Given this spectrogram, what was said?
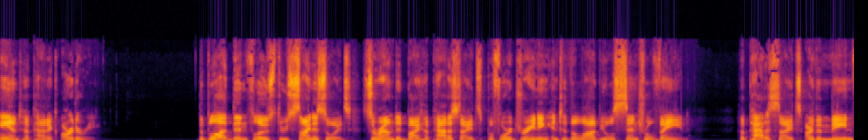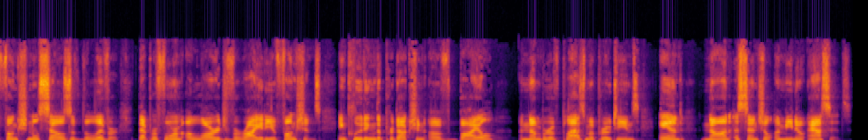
and hepatic artery. The blood then flows through sinusoids surrounded by hepatocytes before draining into the lobule's central vein. Hepatocytes are the main functional cells of the liver that perform a large variety of functions, including the production of bile, a number of plasma proteins, and non essential amino acids.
